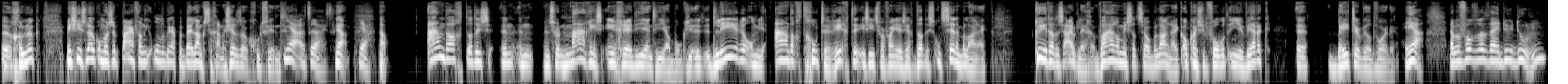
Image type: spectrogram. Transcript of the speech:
Uh, geluk. Misschien is het leuk om eens een paar van die onderwerpen bij langs te gaan, als je dat ook goed vindt. Ja, uiteraard. Ja. ja. Nou, aandacht, dat is een, een, een soort magisch ingrediënt in jouw boek. Het leren om je aandacht goed te richten is iets waarvan je zegt dat is ontzettend belangrijk. Kun je dat eens uitleggen? Waarom is dat zo belangrijk? Ook als je bijvoorbeeld in je werk uh, beter wilt worden. Ja, nou bijvoorbeeld wat wij nu doen,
